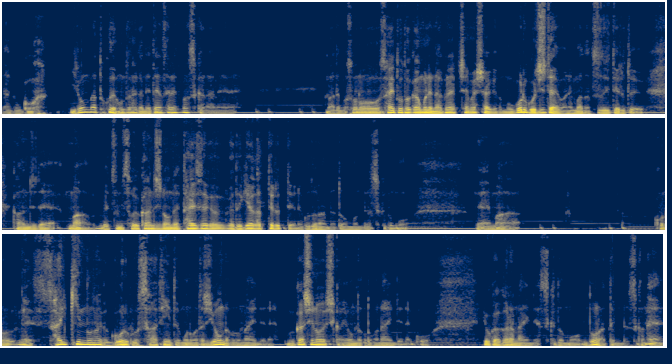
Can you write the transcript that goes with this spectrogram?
なんかこう、いろんなとこで本当なんかネタにされてますからね。まあでもその、斎藤とかもね、亡くなっちゃいましたけども、ゴルゴ自体はね、まだ続いてるという感じで、まあ別にそういう感じのね、体制が出来上がってるっていうね、ことなんだと思うんですけども、ね、まあ、このね、最近のなんかゴルゴ13というものを私読んだことないんでね、昔のしか読んだことがないんでね、こう、よくわからないんですけども、どうなってるんですかね。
